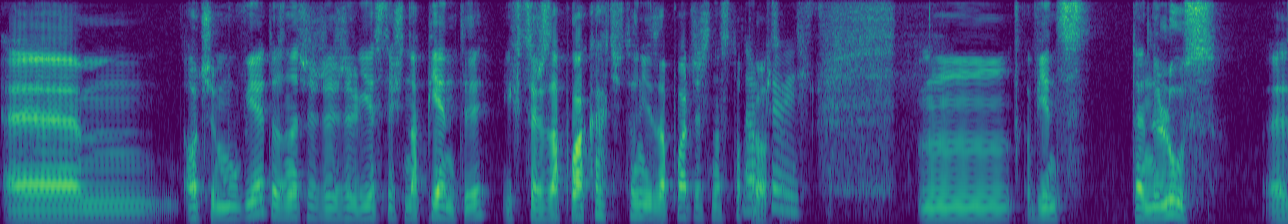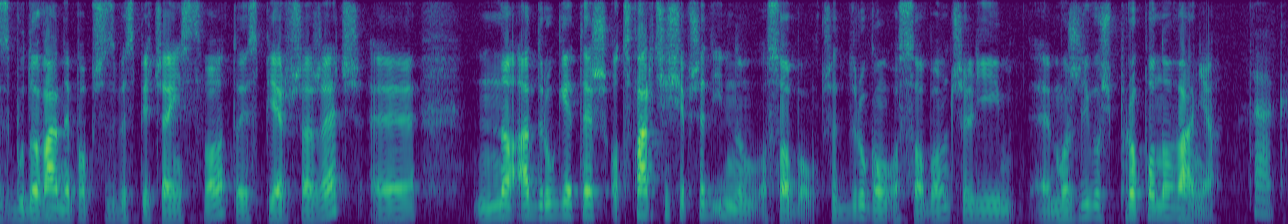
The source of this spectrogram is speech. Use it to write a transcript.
Em, o czym mówię? To znaczy, że jeżeli jesteś napięty i chcesz zapłakać, to nie zapłaczesz na 100%. No, oczywiście. Mm, więc ten luz zbudowany poprzez bezpieczeństwo to jest pierwsza rzecz. E, No a drugie też otwarcie się przed inną osobą, przed drugą osobą, czyli e, możliwość proponowania. Tak.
